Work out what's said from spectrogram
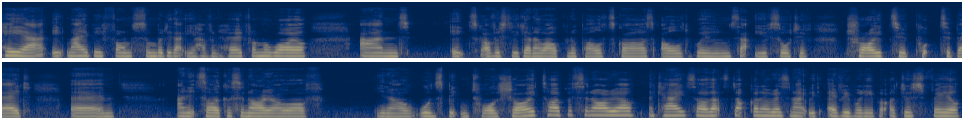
here it may be from somebody that you haven't heard from a while and it's obviously going to open up old scars, old wounds that you've sort of tried to put to bed. Um, and it's like a scenario of, you know, once bitten, twice shy type of scenario. Okay, so that's not going to resonate with everybody, but I just feel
